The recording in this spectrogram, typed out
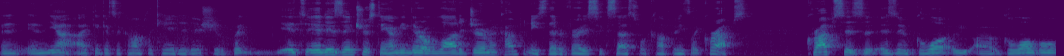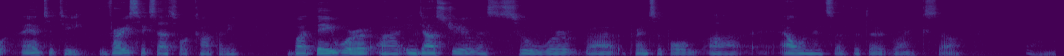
and, and yeah, I think it's a complicated issue, but it, it is interesting. I mean, there are a lot of German companies that are very successful companies like Krups. Krups is a, is a, glo- a global entity, very successful company, but they were uh, industrialists who were uh, principal uh, elements of the Third Reich. So, um,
